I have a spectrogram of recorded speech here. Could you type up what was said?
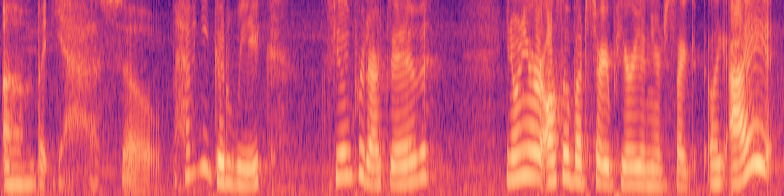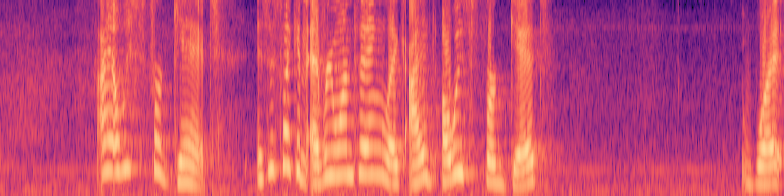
Um, but yeah, so having a good week, feeling productive. You know, when you're also about to start your period and you're just like, like I, I always forget. Is this like an everyone thing? Like I always forget what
